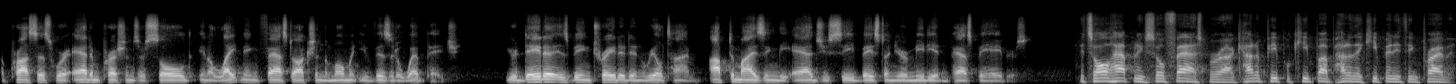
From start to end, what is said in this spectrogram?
a process where ad impressions are sold in a lightning fast auction the moment you visit a web page. Your data is being traded in real time, optimizing the ads you see based on your immediate and past behaviors. It's all happening so fast, Barack. How do people keep up? How do they keep anything private?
